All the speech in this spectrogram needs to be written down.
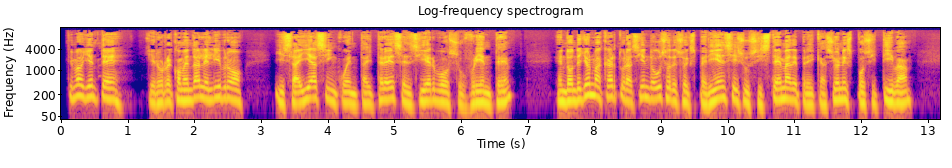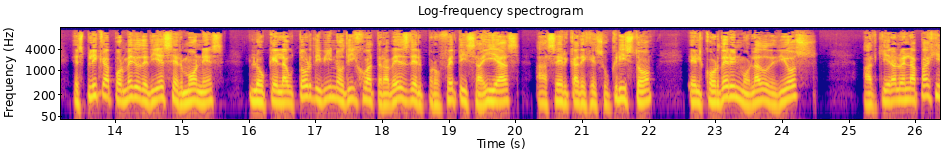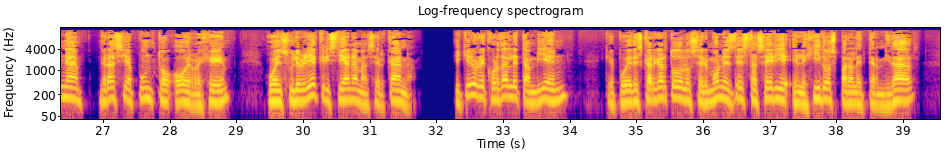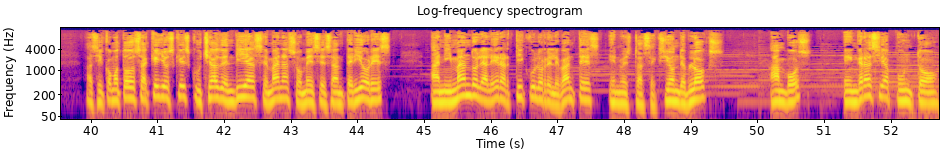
Estimado oyente, quiero recomendarle el libro Isaías 53, El siervo sufriente, en donde John MacArthur, haciendo uso de su experiencia y su sistema de predicación expositiva, explica por medio de diez sermones lo que el autor divino dijo a través del profeta Isaías acerca de Jesucristo, el Cordero Inmolado de Dios. Adquiéralo en la página gracia.org o en su librería cristiana más cercana. Y quiero recordarle también que puede descargar todos los sermones de esta serie elegidos para la eternidad, así como todos aquellos que he escuchado en días, semanas o meses anteriores, animándole a leer artículos relevantes en nuestra sección de blogs, ambos en gracia.org.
